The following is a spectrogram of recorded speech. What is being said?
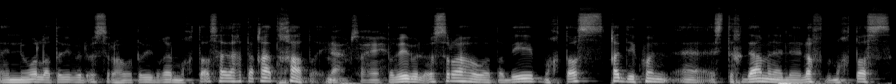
إنه والله طبيب الأسرة هو طبيب غير مختص هذا اعتقاد خاطئ يعني. نعم صحيح. طبيب الأسرة هو طبيب مختص قد يكون آه، استخدامنا للفظ مختص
